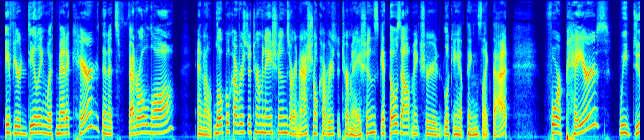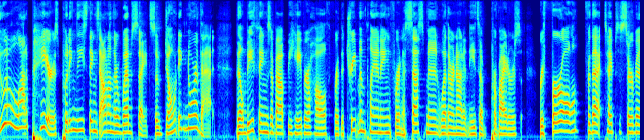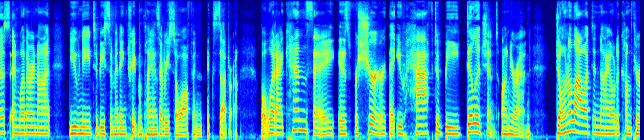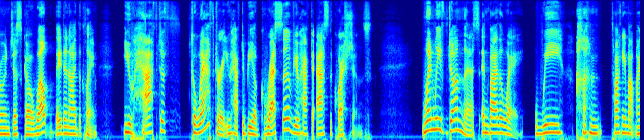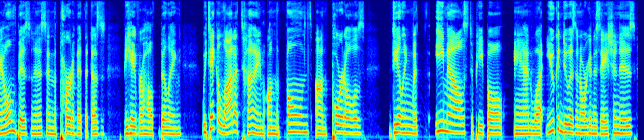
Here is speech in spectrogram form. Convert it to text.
If you're dealing with Medicare, then it's federal law and a local coverage determinations or a national coverage determinations. Get those out, make sure you're looking at things like that. For payers, we do have a lot of payers putting these things out on their websites, so don't ignore that. There'll be things about behavioral health for the treatment planning, for an assessment, whether or not it needs a provider's referral for that types of service, and whether or not you need to be submitting treatment plans every so often, etc. But what I can say is for sure that you have to be diligent on your end. Don't allow a denial to come through and just go, well, they denied the claim. You have to go after it. You have to be aggressive. You have to ask the questions. When we've done this, and by the way, we, I'm talking about my own business and the part of it that does behavioral health billing. We take a lot of time on the phones, on portals, dealing with emails to people. And what you can do as an organization is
